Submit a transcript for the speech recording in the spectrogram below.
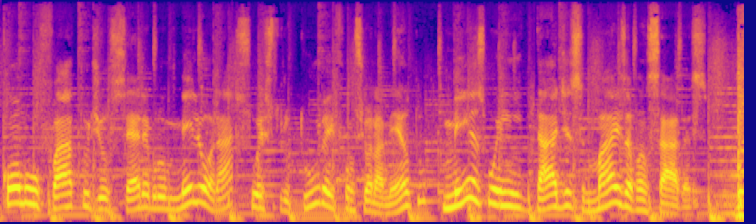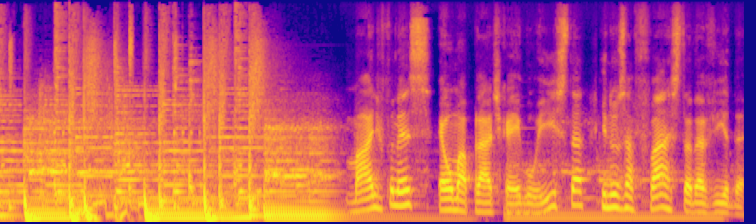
como o fato de o cérebro melhorar sua estrutura e funcionamento, mesmo em idades mais avançadas. Mindfulness é uma prática egoísta e nos afasta da vida.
